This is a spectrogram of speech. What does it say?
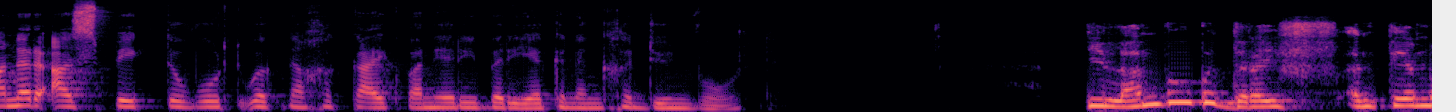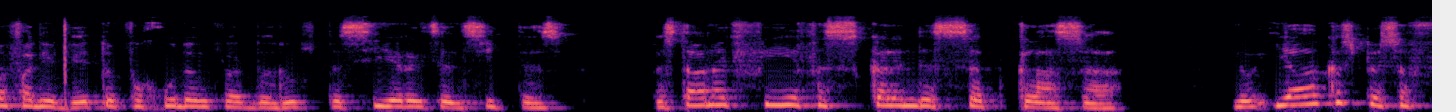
ander aspekte word ook na gekyk wanneer die berekening gedoen word? Die landboubedryf in terme van die wet op vergoeding vir beroepsbeserings en siektes bestaan uit vier verskillende subklasse. Nou elke spesif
